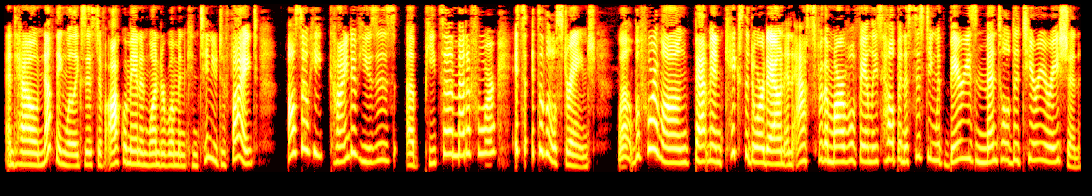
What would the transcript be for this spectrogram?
and how nothing will exist if Aquaman and Wonder Woman continue to fight. Also, he kind of uses a pizza metaphor. It's it's a little strange. Well, before long, Batman kicks the door down and asks for the Marvel family's help in assisting with Barry's mental deterioration,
